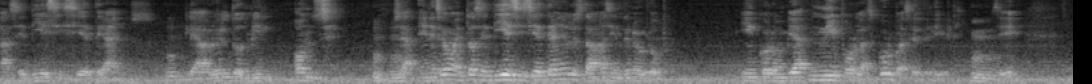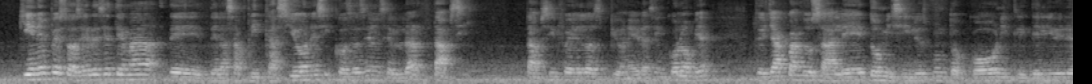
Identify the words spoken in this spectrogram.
hace 17 años. Le hablo del 2011. O sea, en ese momento, hace 17 años lo estaban haciendo en Europa y en Colombia ni por las curvas el delivery. Mm. ¿sí? ¿Quién empezó a hacer ese tema de, de, las aplicaciones y cosas en el celular? Tapsi. Tapsi fue de las pioneras en Colombia. Entonces ya cuando sale domicilios.com y Click Delivery,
